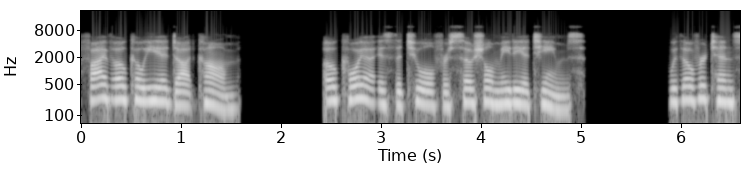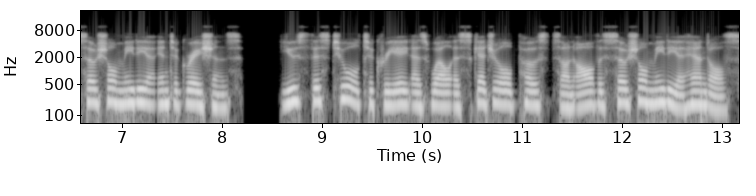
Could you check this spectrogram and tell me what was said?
5 Ocoya.com Ocoya is the tool for social media teams. With over 10 social media integrations, use this tool to create as well as schedule posts on all the social media handles.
